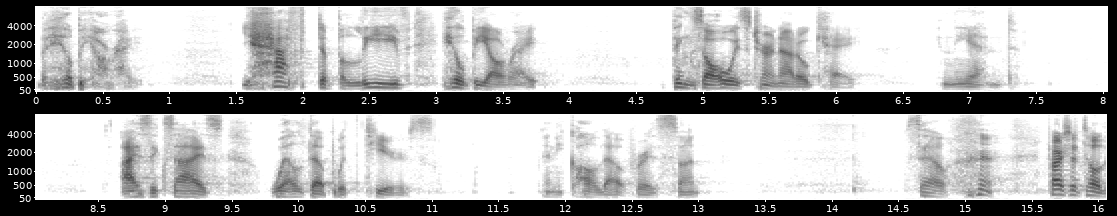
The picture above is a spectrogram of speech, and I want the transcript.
But he'll be all right. You have to believe he'll be all right. Things always turn out okay in the end. Isaac's eyes welled up with tears, and he called out for his son. So, Parsha told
